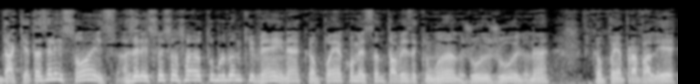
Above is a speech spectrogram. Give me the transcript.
daqui até as eleições. As eleições são só em outubro do ano que vem, né? Campanha começando talvez daqui um ano, junho, julho, né? Campanha para valer.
